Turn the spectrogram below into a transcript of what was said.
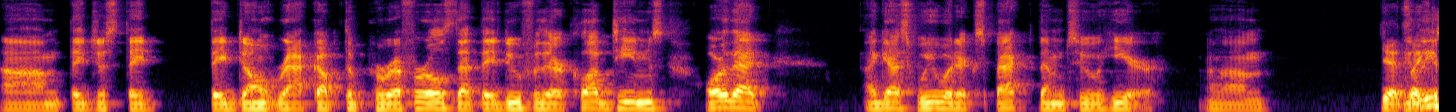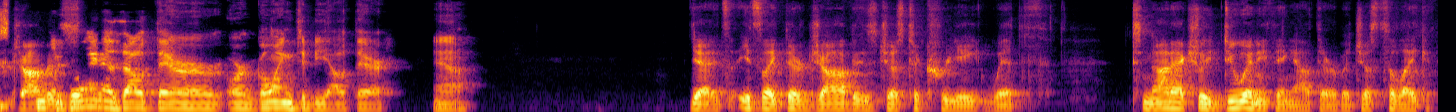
Um, they just they they don't rack up the peripherals that they do for their club teams or that I guess we would expect them to here. Um, yeah, it's at like their least job is out there or, or going to be out there. Yeah. yeah, it's it's like their job is just to create width, to not actually do anything out there, but just to like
